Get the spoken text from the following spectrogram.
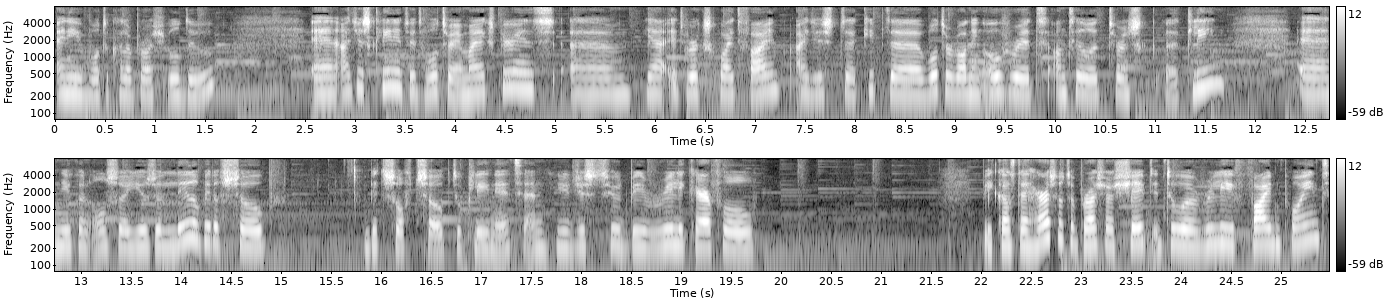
any watercolor brush will do and I just clean it with water. In my experience, um, yeah, it works quite fine. I just uh, keep the water running over it until it turns uh, clean. and you can also use a little bit of soap a bit soft soap to clean it and you just should be really careful because the hairs of the brush are shaped into a really fine point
